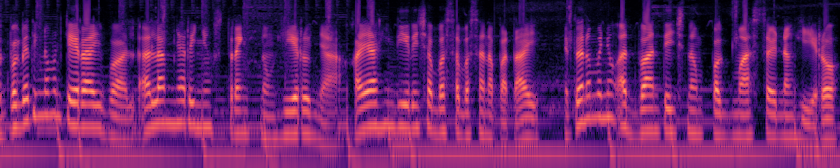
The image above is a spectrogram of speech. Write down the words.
At pagdating naman kay Rival, alam niya rin yung strength ng hero niya kaya hindi rin siya basta-basta napatay. Ito naman yung advantage ng pagmaster ng hero.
